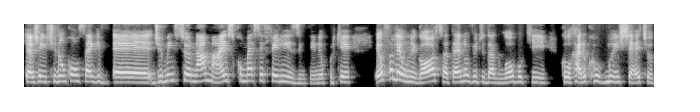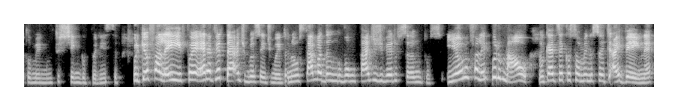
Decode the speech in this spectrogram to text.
que a gente não consegue é, dimensionar mais como é ser feliz, entendeu? Porque eu falei um negócio até no vídeo da Globo que colocaram como manchete, eu tomei muito xingo por isso, porque eu falei e foi, era verdade o meu sentimento, eu não estava dando vontade de ver o Santos. E eu não falei por mal, não quer dizer que eu sou menos santista. Aí vem, né?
